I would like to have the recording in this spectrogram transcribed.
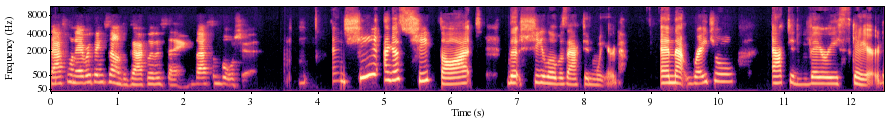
that's when everything sounds exactly the same. That's some bullshit. And she, I guess she thought that Sheila was acting weird and that Rachel acted very scared.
